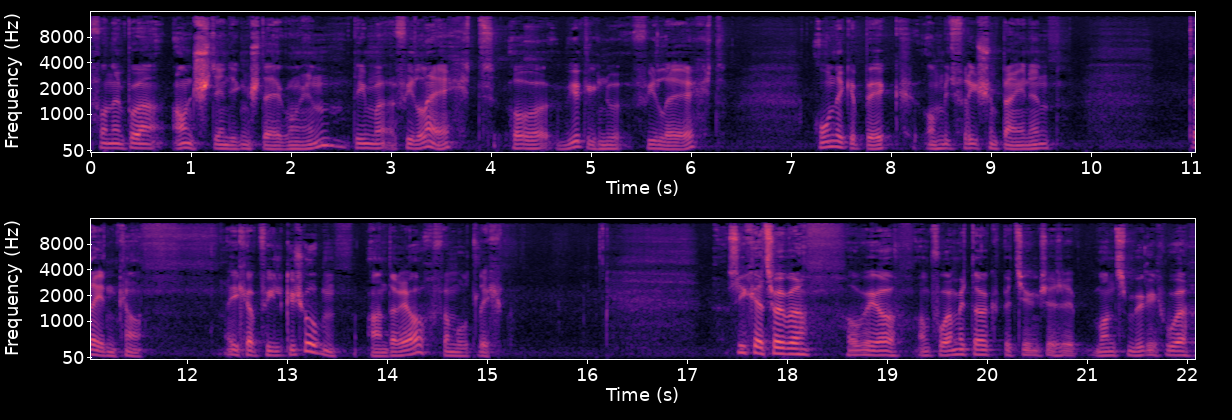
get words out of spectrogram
von ein paar anständigen Steigungen, die man vielleicht, aber wirklich nur vielleicht, ohne Gepäck und mit frischen Beinen treten kann. Ich habe viel geschoben, andere auch vermutlich. Sicherheitshalber habe ich ja am Vormittag, beziehungsweise wann es möglich war,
